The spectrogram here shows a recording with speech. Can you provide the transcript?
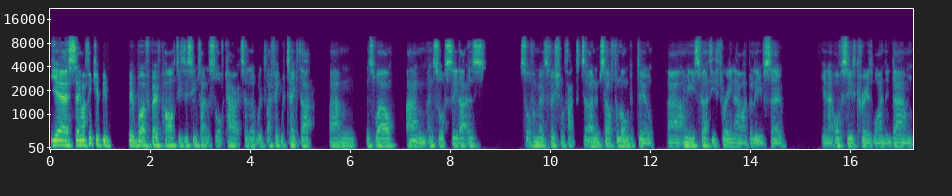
Yeah, same. I think it'd be it'd work for both parties. He seems like the sort of character that would I think would take that um, as well um, mm. and sort of see that as sort of a motivational factor to earn himself a longer deal. Uh, I mean, he's 33 now, I believe. So, you know, obviously his career is winding down,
